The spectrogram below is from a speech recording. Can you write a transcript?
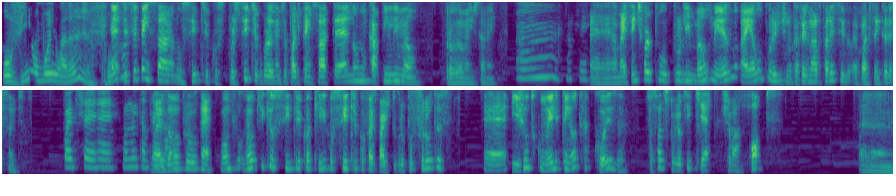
Ovinho ao molho laranja? Porra. é, se você pensar nos cítricos, por cítrico, por exemplo, você pode pensar até num capim-limão, provavelmente também. Ah, ok. É, mas se a gente for pro, pro limão mesmo, aí é loucura. A gente nunca fez nada parecido. É, pode ser interessante. Pode ser, é. Vamos então pro Mas limão. vamos pro. É, vamos pro. Vamos o que, que o cítrico aqui. O cítrico faz parte do grupo frutas. é, e junto com ele tem outra coisa. Deixa eu só descobrir o que, que é. Chama hops. Ah,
